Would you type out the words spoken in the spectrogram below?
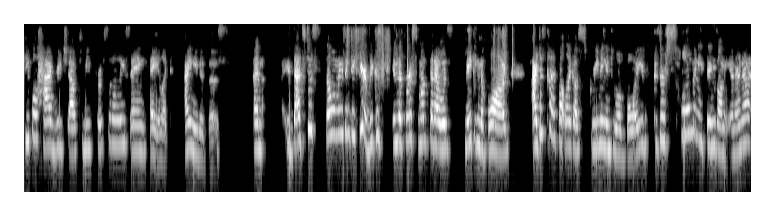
people have reached out to me personally saying, hey, like, I needed this. And that's just so amazing to hear because in the first month that I was making the blog, I just kind of felt like I was screaming into a void because there's so many things on the internet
